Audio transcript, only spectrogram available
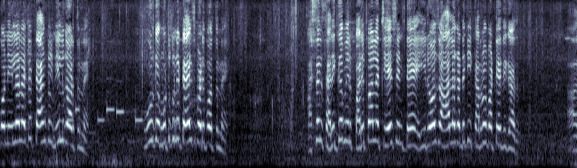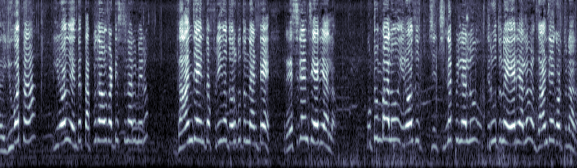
కొన్ని ఇళ్ళలో అయితే ట్యాంకులు నీళ్ళు కారుతున్నాయి. ఊరికే ముట్టుకుంటే టైల్స్ పడిపోతున్నాయి. అసలు సరిగ్గా మీరు పరిపాలన చేసింటే ఈరోజు ఆళ్ళగడ్డకి కర్మ పట్టేది కాదు. యువత ఈరోజు ఎంత తప్పుదావ పట్టిస్తున్నారు మీరు? గాంజా ఇంత ఫ్రీగా దొరుకుతుందంటే రెసిడెన్స్ ఏరియాలో కుటుంబాలు ఈరోజు చి- చిన్నపిల్లలు తిరుగుతున్న ఏరియాలో వాళ్ళు గాంజాయి కొడుతున్నారు.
